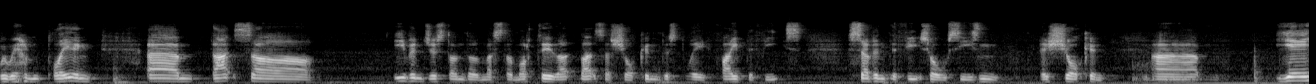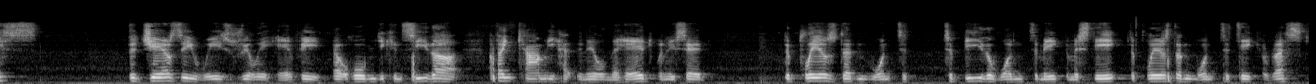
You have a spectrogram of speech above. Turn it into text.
we weren't playing. Um, that's uh, even just under Mr. Murty, that, that's a shocking display. Five defeats seven defeats all season is shocking. Um, yes, the jersey weighs really heavy at home. You can see that. I think Cammy hit the nail on the head when he said the players didn't want to, to be the one to make the mistake. The players didn't want to take a risk.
